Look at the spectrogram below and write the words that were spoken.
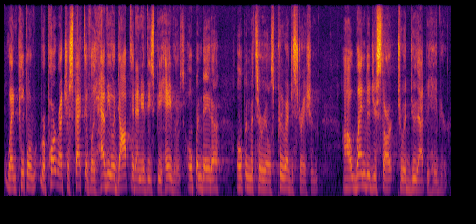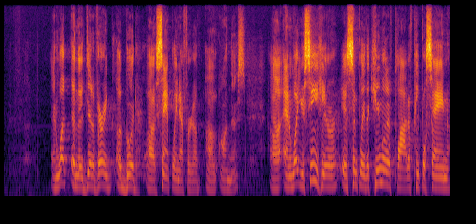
when people report retrospectively, have you adopted any of these behaviors? Open data, open materials, pre-registration. Uh, when did you start to do that behavior? And, what, and they did a very a good uh, sampling effort of, on this. Uh, and what you see here is simply the cumulative plot of people saying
